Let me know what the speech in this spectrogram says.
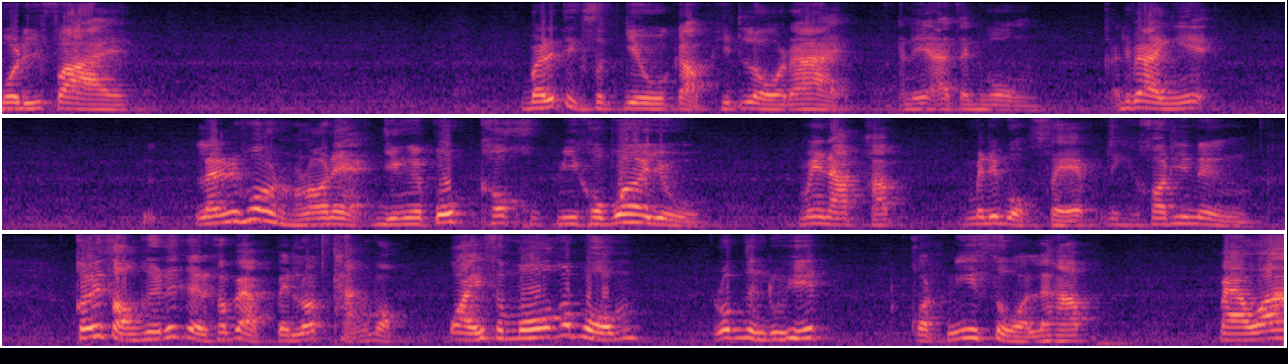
modify บริติกสกิลกับฮิตโลได้ อันนี้อาจจะงง อธิบายอย่างนี้แลนด์พวกของเราเนี่ย ยิงไปปุ๊บเขามี cover อยู่ ไม่นับครับ ไม่ได้บวกเซฟ นี่คือข้อที่หนึ่งข้อที่สองคือถ้าเกิดเขาแบบเป็นรถถังบอก ปล่อยสโมกครับผมลบหนึ่งดูฮิต กดนี่สวนเลยครับ แปลว่า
